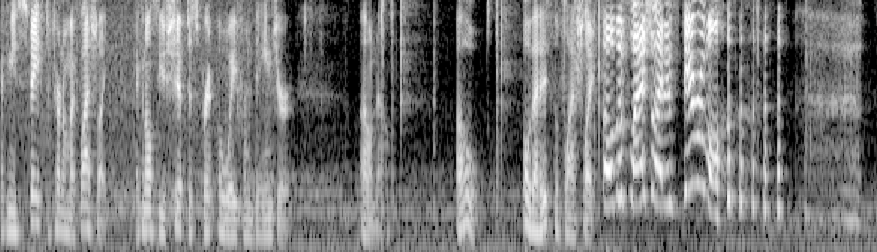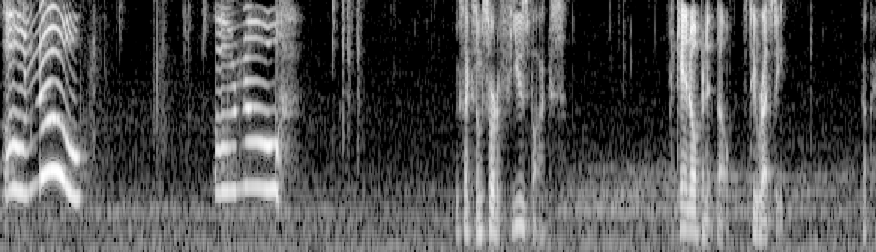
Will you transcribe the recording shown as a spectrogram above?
I can use space to turn on my flashlight. I can also use shift to sprint away from danger. Oh no. Oh. Oh, that is the flashlight. Oh, the flashlight is terrible! oh no! Oh no! Looks like some sort of fuse box. I can't open it though, it's too rusty. Okay.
